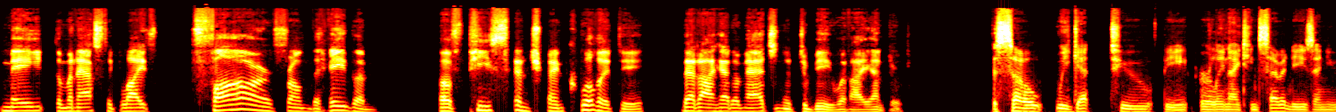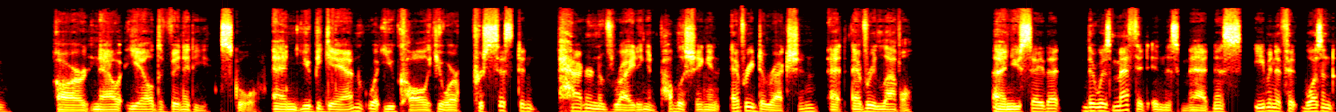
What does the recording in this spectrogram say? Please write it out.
made the monastic life far from the haven of peace and tranquility that I had imagined it to be when I entered. So we get to the early 1970s, and you are now at Yale Divinity School, and you began what you call your persistent pattern of writing and publishing in every direction at every level. And you say that there was method in this madness, even if it wasn't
